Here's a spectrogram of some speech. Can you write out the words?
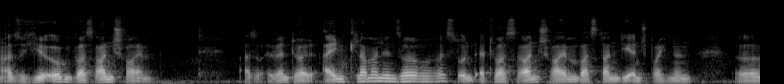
Also hier irgendwas ranschreiben. Also eventuell einklammern den Säurerest und etwas ranschreiben, was dann die entsprechenden äh,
